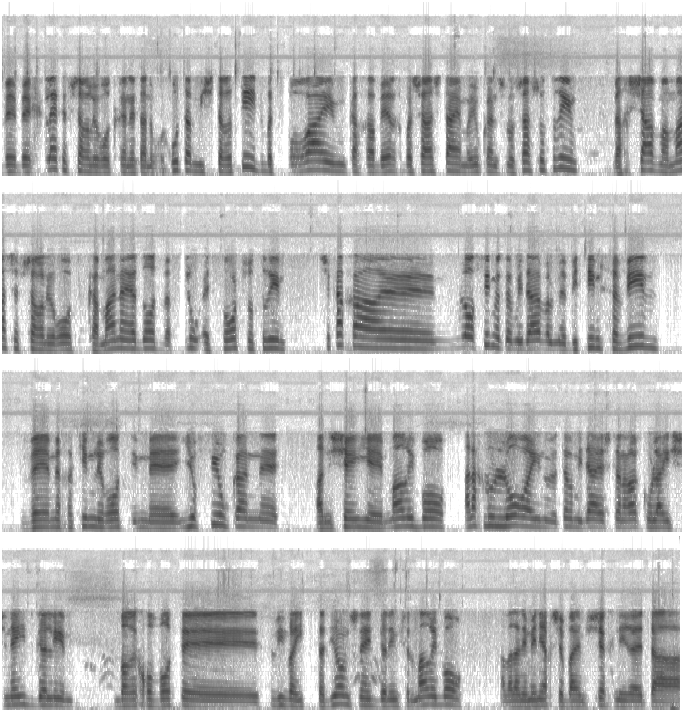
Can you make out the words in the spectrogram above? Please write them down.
ובהחלט אפשר לראות כאן את הנוכחות המשטרתית. בצהריים, ככה בערך בשעה שתיים, היו כאן שלושה שוטרים, ועכשיו ממש אפשר לראות כמה ניידות ואפילו עשרות שוטרים שככה אה, לא עושים יותר מדי, אבל מביטים סביב ומחכים לראות אם יופיעו כאן אנשי אה, מאריבור. אנחנו לא ראינו יותר מדי, יש כאן רק אולי שני דגלים ברחובות אה, סביב האיצטדיון, שני דגלים של מאריבור, אבל אני מניח שבהמשך נראה את, ה,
